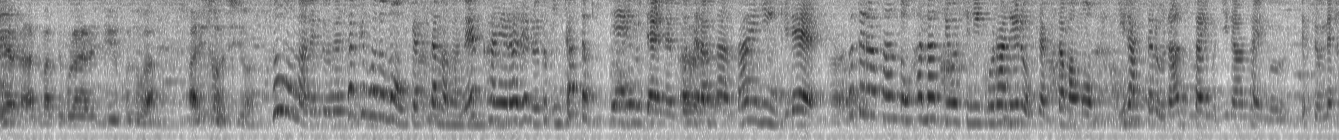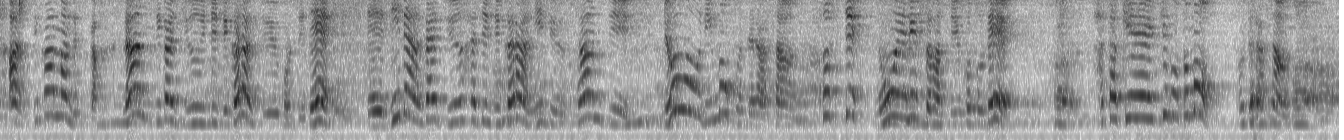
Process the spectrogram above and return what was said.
皆さん集まってこられるということがありそうですよ。そうなんですよね。先ほどもお客様がね帰られる時に「ちょっと来て」みたいな小寺さん大人気ではい。小寺さんとお話をしに来られるお客様もいらっしゃるランチタイムディナータイムですよね。あ時間なんですか。ランチが11時から15時で、えーディナーが18時から23時料理も小寺さん。そして農園レストランということではい畑仕事も小寺さん。は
